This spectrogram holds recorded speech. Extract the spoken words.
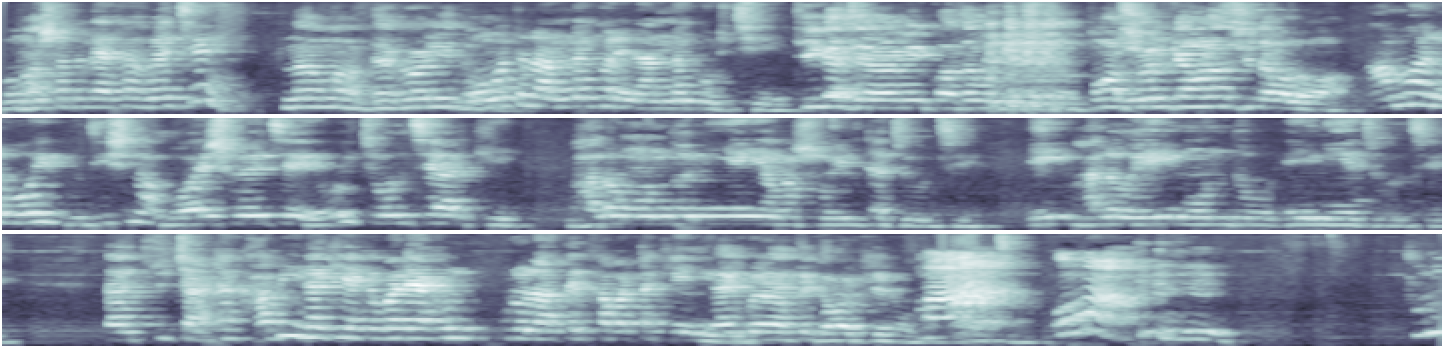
বৌমার সাথে দেখা হয়েছে? না মা দেখা হয়নি তো। বৌমা তো রান্নাঘরে রান্না করছে। ঠিক আছে আমি কথা বলছি। তোমার শরীর কেমন আছে সেটা বলো মা। আমার ওই বুঝিস না বয়স হয়েছে ওই চলছে আর কি। ভালো মন্দ নিয়েই আমার শরীরটা চলছে। এই ভালো এই মন্দ এই নিয়ে চলছে। তা তুই চাটা খাবি নাকি একেবারে এখন পুরো রাতের খাবারটা খেয়ে নিবি? একবার রাতে খাবার খেয়ে নেব। মা ও মা তুমি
